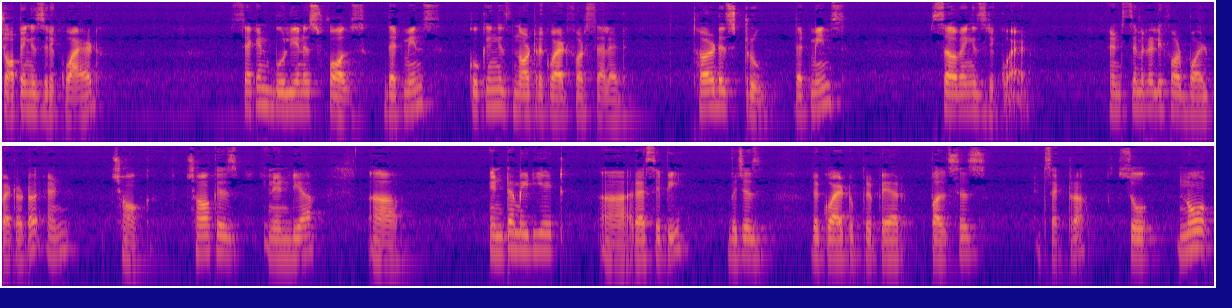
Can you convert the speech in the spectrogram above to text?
chopping is required. Second boolean is false. That means cooking is not required for salad. Third is true. That means serving is required. And similarly for boiled potato and chonk chonk is in India uh, intermediate uh, recipe which is required to prepare pulses etc so no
